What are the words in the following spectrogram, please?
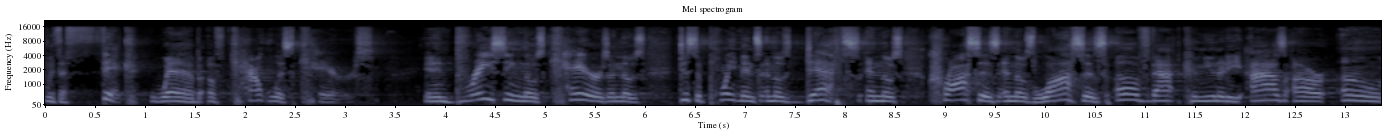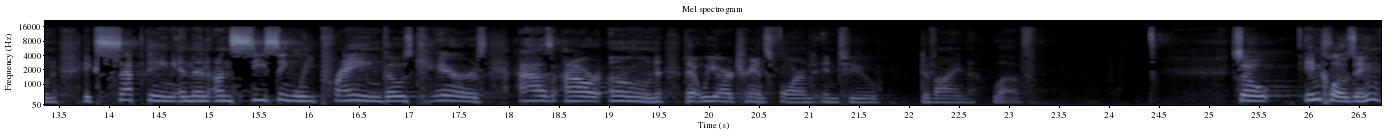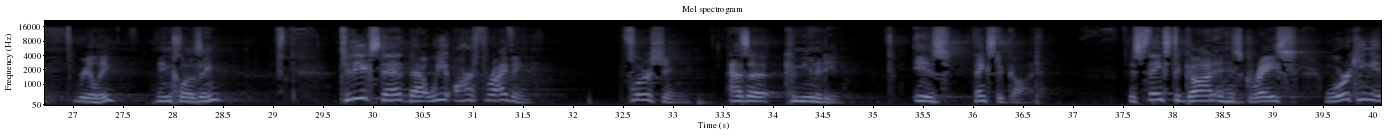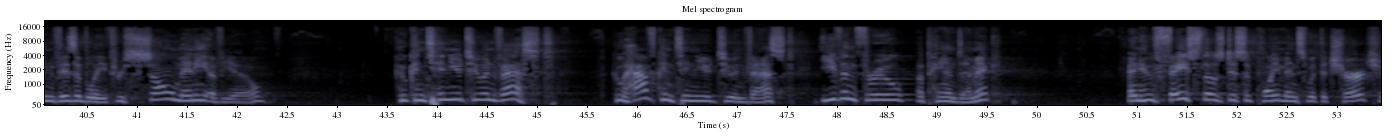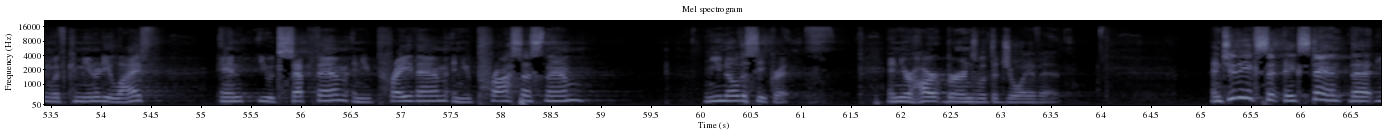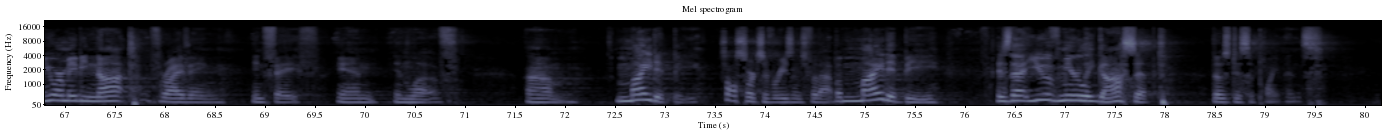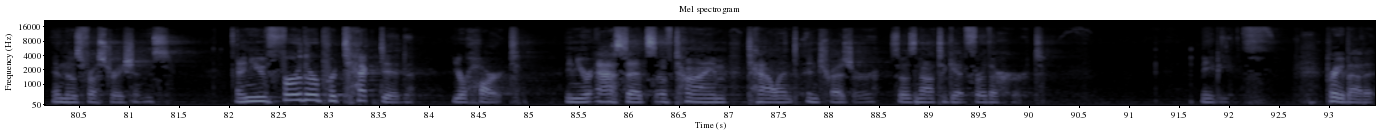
with a thick web of countless cares and embracing those cares and those disappointments and those deaths and those crosses and those losses of that community as our own, accepting and then unceasingly praying those cares as our own, that we are transformed into divine love. So, in closing, really, in closing, to the extent that we are thriving, flourishing, as a community is thanks to God. It's thanks to God and His grace working invisibly through so many of you who continue to invest, who have continued to invest even through a pandemic, and who face those disappointments with the church and with community life, and you accept them and you pray them and you process them, and you know the secret and your heart burns with the joy of it. And to the ex- extent that you are maybe not thriving in faith and in love, um, might it be, there's all sorts of reasons for that, but might it be, is that you have merely gossiped those disappointments and those frustrations. And you've further protected your heart and your assets of time, talent, and treasure so as not to get further hurt. Maybe. Pray about it.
